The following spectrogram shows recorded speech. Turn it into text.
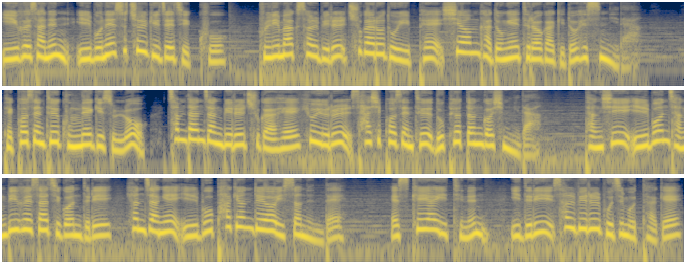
이 회사는 일본의 수출 규제 직후 분리막 설비를 추가로 도입해 시험 가동에 들어가기도 했습니다. 100% 국내 기술로 첨단 장비를 추가해 효율을 40% 높였던 것입니다. 당시 일본 장비 회사 직원들이 현장에 일부 파견되어 있었는데 SKIT는 이들이 설비를 보지 못하게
